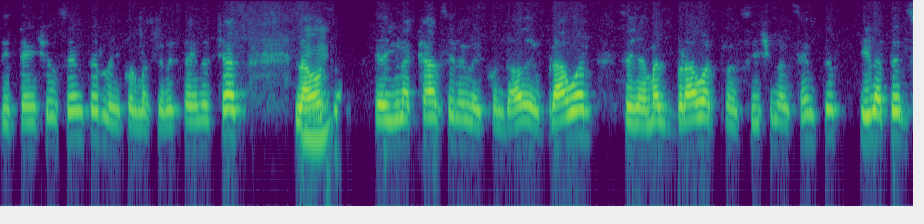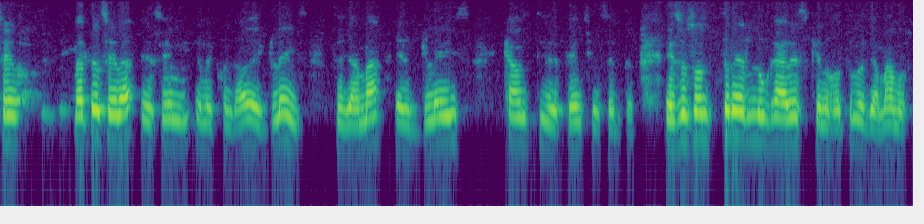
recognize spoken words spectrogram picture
Detention Center, la información está en el chat. La otra, hay una cárcel en el condado de Broward, se llama el Broward Transitional Center. Y la tercera, la tercera es en, en el condado de Glaze, se llama el Glaze County Detention Center. Esos son tres lugares que nosotros los llamamos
